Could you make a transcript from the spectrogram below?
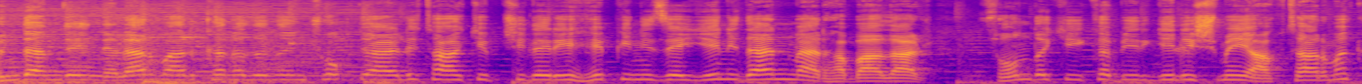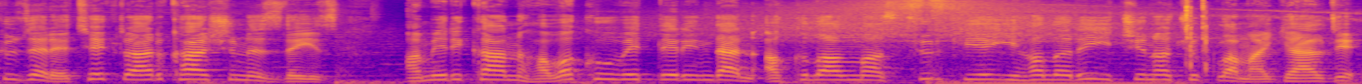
Gündemde Neler Var kanalının çok değerli takipçileri hepinize yeniden merhabalar. Son dakika bir gelişmeyi aktarmak üzere tekrar karşınızdayız. Amerikan Hava Kuvvetleri'nden akıl almaz Türkiye İHA'ları için açıklama geldi.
